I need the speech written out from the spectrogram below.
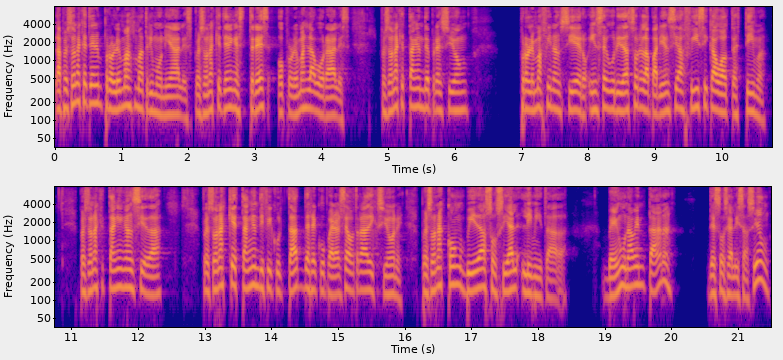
Las personas que tienen problemas matrimoniales, personas que tienen estrés o problemas laborales, personas que están en depresión, problemas financieros, inseguridad sobre la apariencia física o autoestima, personas que están en ansiedad, personas que están en dificultad de recuperarse a otras adicciones, personas con vida social limitada. Ven una ventana de socialización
